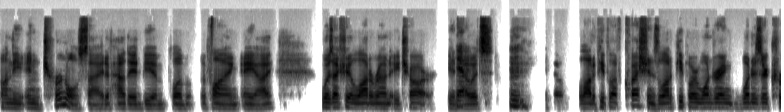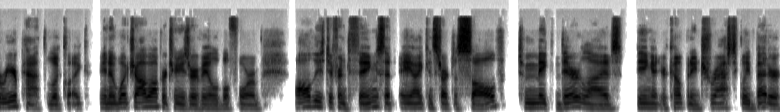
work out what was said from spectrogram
on the internal side of how they'd be empl- applying AI was actually a lot around HR. You Yeah. know, it's Mm. you know, a lot of people have questions. A lot of people are wondering what does their career path look like? You know, what job opportunities are available for them? All these different things that AI can start to solve to make their lives being at your company drastically better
